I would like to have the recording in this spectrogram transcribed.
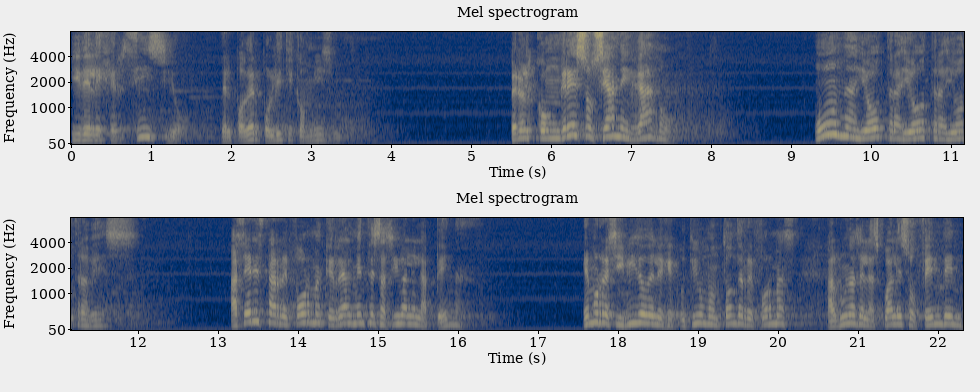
y del ejercicio del poder político mismo. Pero el Congreso se ha negado una y otra y otra y otra vez hacer esta reforma que realmente es así vale la pena. Hemos recibido del Ejecutivo un montón de reformas, algunas de las cuales ofenden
